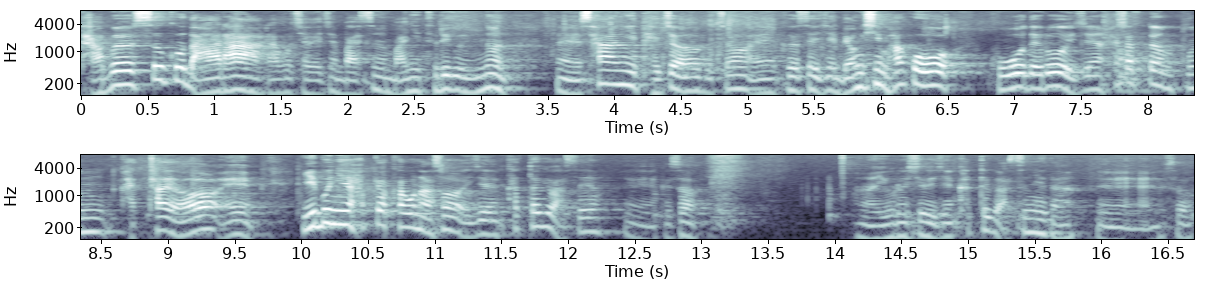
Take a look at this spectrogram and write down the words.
답을 쓰고 나라라고 제가 이제 말씀을 많이 드리고 있는 예, 사항이 되죠. 그렇죠? 예, 그래서 이제 명심하고 그대로 이제 하셨던 분 같아요. 예, 이분이 합격하고 나서 이제 카톡이 왔어요. 예, 그래서 아, 이런 식으로 이제 카톡이 왔습니다. 예, 그래서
